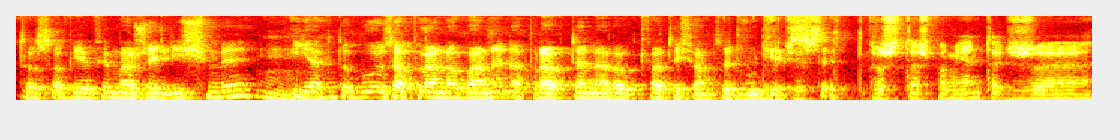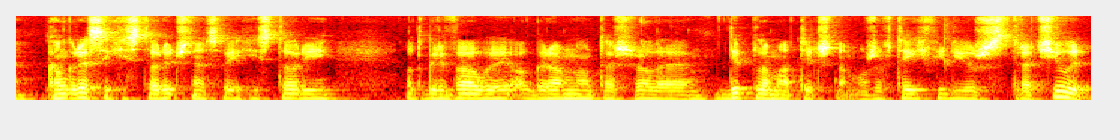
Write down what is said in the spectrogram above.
to sobie wymarzyliśmy mm. i jak to było zaplanowane naprawdę na rok 2020. Proszę też pamiętać, że kongresy historyczne w swojej historii odgrywały ogromną też rolę dyplomatyczną. Może w tej chwili już straciły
